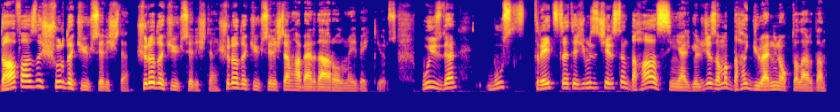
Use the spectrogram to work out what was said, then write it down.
Daha fazla şuradaki yükselişten, şuradaki yükselişten, şuradaki yükselişten haberdar olmayı bekliyoruz. Bu yüzden bu trade stratejimiz içerisinde daha az sinyal göreceğiz ama daha güvenli noktalardan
